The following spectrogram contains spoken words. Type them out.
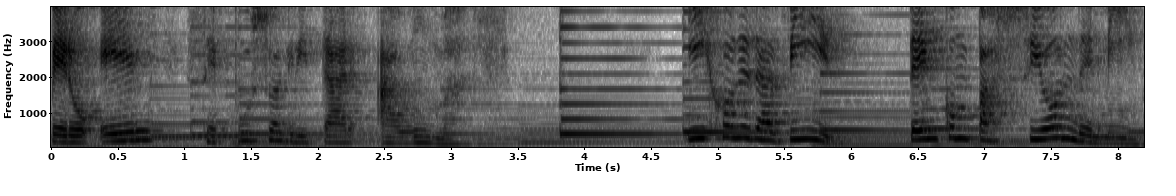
pero él se puso a gritar aún más. Hijo de David, ten compasión de mí.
